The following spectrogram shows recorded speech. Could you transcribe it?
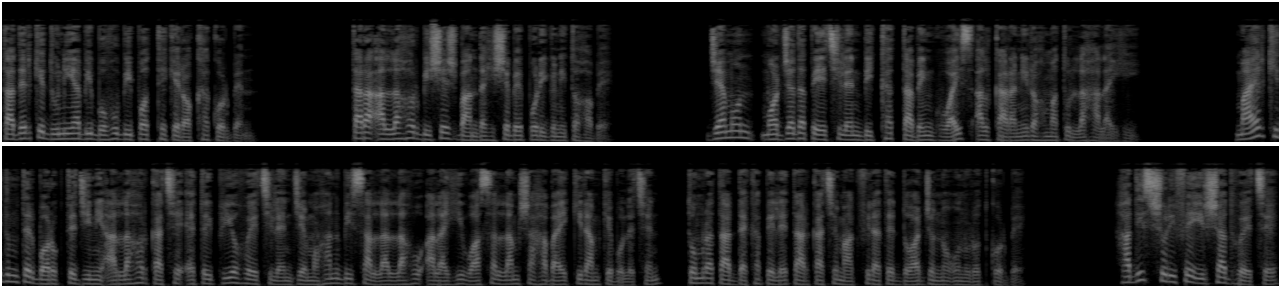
তাদেরকে দুনিয়াবি বহু বিপদ থেকে রক্ষা করবেন। তারা আল্লাহর বিশেষ বান্দা হিসেবে পরিগণিত হবে। যেমন মর্যাদা পেয়েছিলেন বিখ্যাত তাবেং ওয়াইস আল কারানি রহমাতুল্লাহ আলাইহি। মায়ের খিদুমতের বরক্তে যিনি আল্লাহর কাছে এতই প্রিয় হয়েছিলেন যে মহানবী সাল্লাল্লাহু আলাইহি ওয়াসাল্লাম সাহাবায়ে কিরামকে বলেছেন তোমরা তার দেখা পেলে তার কাছে মাগফিরাতের দোয়ার জন্য অনুরোধ করবে। হাদিস শরীফে ঈর্ষাদ হয়েছে,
